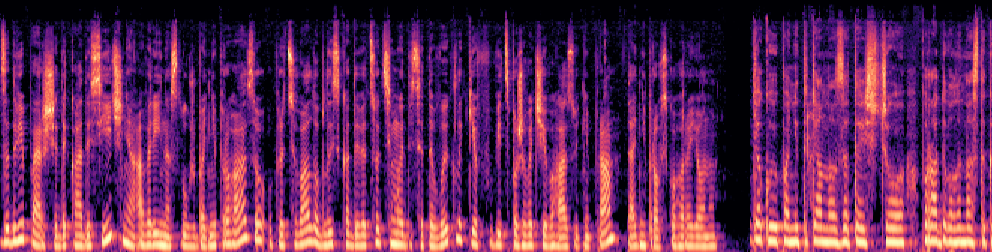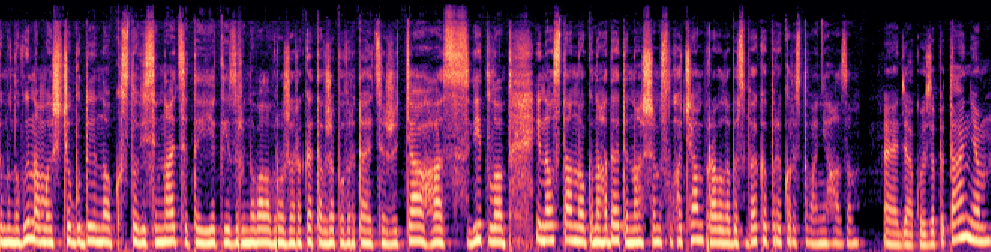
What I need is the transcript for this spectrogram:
За дві перші декади січня аварійна служба Дніпрогазу опрацювала близько 970 викликів від споживачів газу Дніпра та Дніпровського району. Дякую, пані Тетяна, за те, що порадували нас такими новинами, що будинок 118, який зруйнувала ворожа ракета, вже повертається життя, газ, світло. І наостанок нагадайте нашим слухачам правила безпеки при користуванні газом. Е, Дякую за питання.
